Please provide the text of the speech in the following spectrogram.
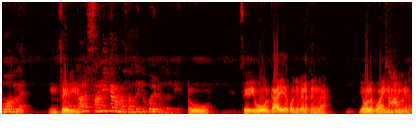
போகல. சரி. சனிக்கிழமை சந்தைக்கு போயிட்டு வந்திருக்கேன். ஓ சரி. ஒவ்வொரு காயை கொஞ்சம் விளக்குங்களேன் எவ்வளோக்கு வாங்கியிருக்கிறீங்கன்னு.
